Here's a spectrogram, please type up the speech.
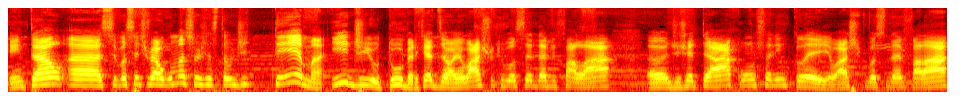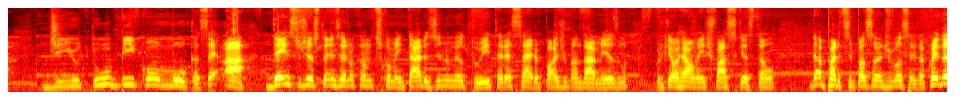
Então, uh, se você tiver alguma sugestão de tema e de youtuber, quer dizer, ó, eu acho que você deve falar uh, de GTA com o Play, eu acho que você deve falar de YouTube com o Muka, sei lá, deem sugestões aí no canto dos comentários e no meu Twitter, é sério, pode mandar mesmo, porque eu realmente faço questão da participação de vocês. A corrida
